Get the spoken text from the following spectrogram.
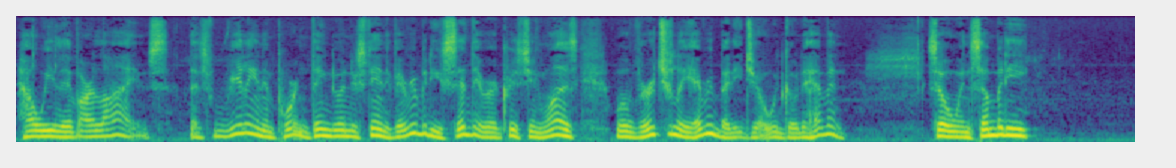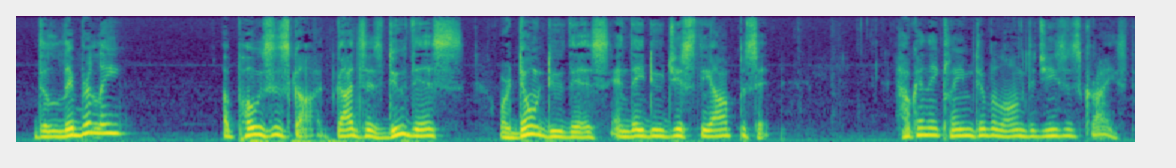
how we live our lives. That's really an important thing to understand. If everybody who said they were a Christian was, well, virtually everybody, Joe, would go to heaven. So when somebody deliberately opposes God, God says, do this or don't do this, and they do just the opposite, how can they claim to belong to Jesus Christ?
